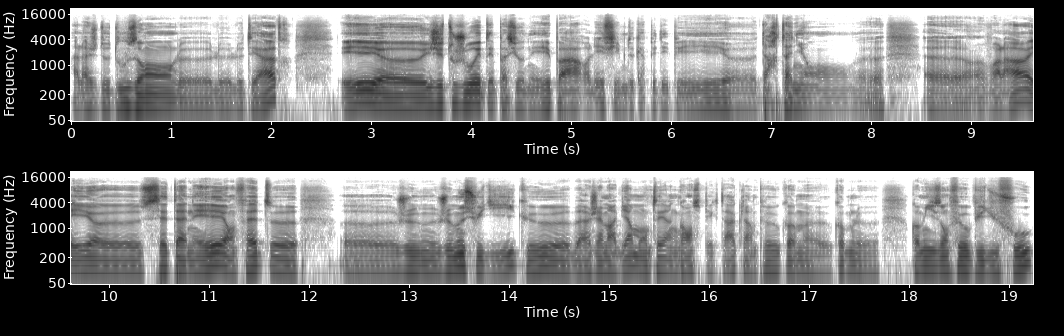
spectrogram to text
à l'âge de 12 ans le, théâtre. Et j'ai toujours été passionné par les films de KPDP, d'Artagnan, voilà. Et cette année, en fait, euh, je, je me suis dit que euh, bah, j'aimerais bien monter un grand spectacle, un peu comme, euh, comme, le, comme ils ont fait au Puy du Fou,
